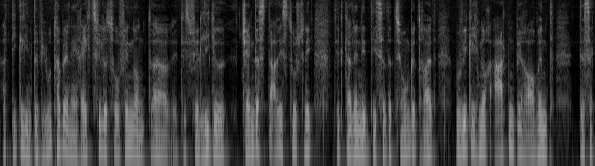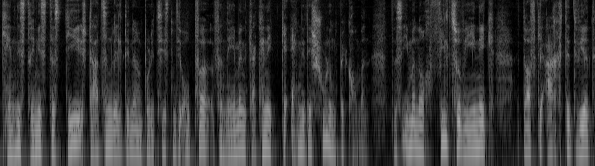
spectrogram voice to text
Artikel interviewt habe, eine Rechtsphilosophin und äh, die ist für Legal Gender Studies zuständig, die hat gerade eine Dissertation betreut, wo wirklich noch atemberaubend das Erkenntnis drin ist, dass die Staatsanwältinnen und Polizisten, die Opfer vernehmen, gar keine geeignete Schulung bekommen. Dass immer noch viel zu wenig darauf geachtet wird,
